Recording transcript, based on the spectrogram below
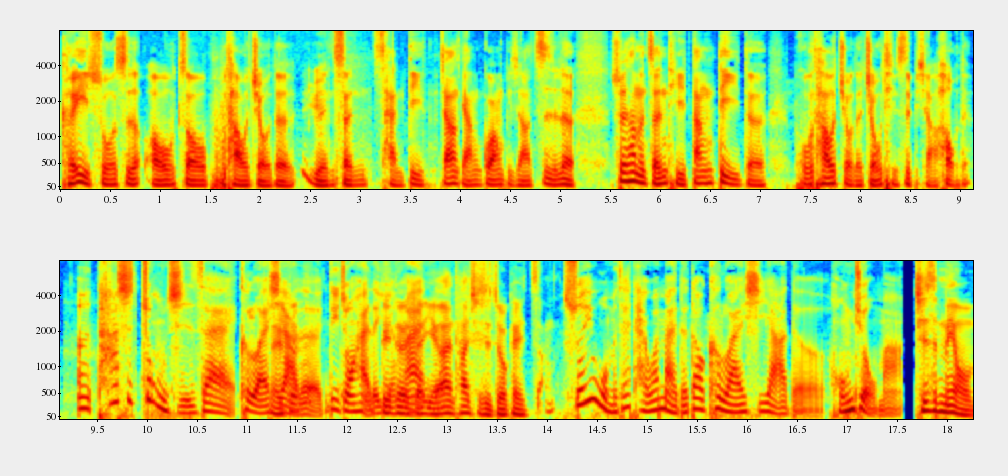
可以说是欧洲葡萄酒的原生产地，加上阳光比较炙热，所以他们整体当地的葡萄酒的酒体是比较厚的。呃，它是种植在克罗埃西亚的地中海的对对对，沿岸的沿岸它其实就可以长，所以我们在台湾买得到克罗埃西亚的红酒吗？其实没有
